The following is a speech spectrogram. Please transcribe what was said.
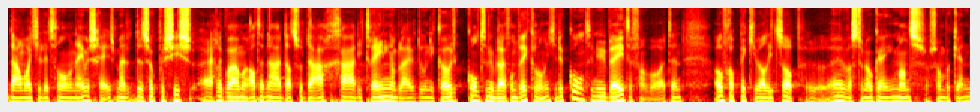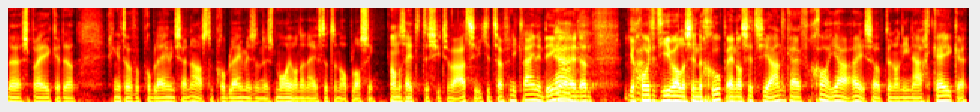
daarom word je lid van ondernemersgeest. Maar dat is ook precies eigenlijk waarom ik altijd naar dat soort dagen ga. Die trainingen blijf doen. Die coach continu blijf ontwikkelen. Omdat je er continu beter van wordt. En overal pik je wel iets op. Er was toen ook een- iemand, zo- zo'n bekende spreker. Dan ging het over problemen. Die zei, nou als het een probleem is, dan is het mooi. Want dan heeft het een oplossing. Anders heet het de situatie. Weet je, het zijn van die kleine dingen. Ja. En dan, je gooit het hier wel eens in de groep. En dan zitten ze je aan te kijken van... Goh, ja, hey, zo heb ik er nog niet naar gekeken.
